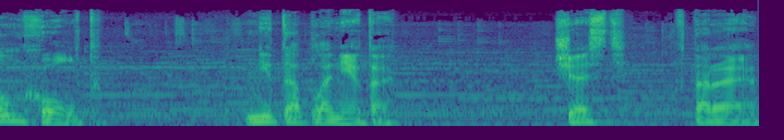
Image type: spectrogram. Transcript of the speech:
Том Холт. Не та планета. Часть вторая.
